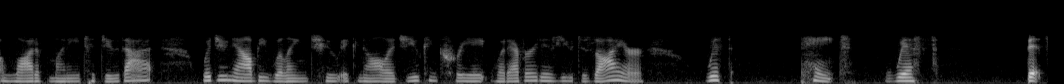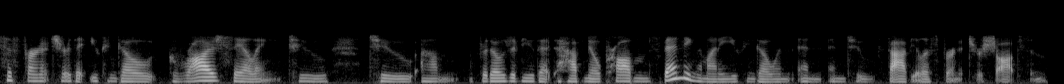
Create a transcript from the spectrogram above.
a lot of money to do that, would you now be willing to acknowledge you can create whatever it is you desire with paint, with bits of furniture that you can go garage sailing to to um, for those of you that have no problem spending the money, you can go and, and, and to fabulous furniture shops and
